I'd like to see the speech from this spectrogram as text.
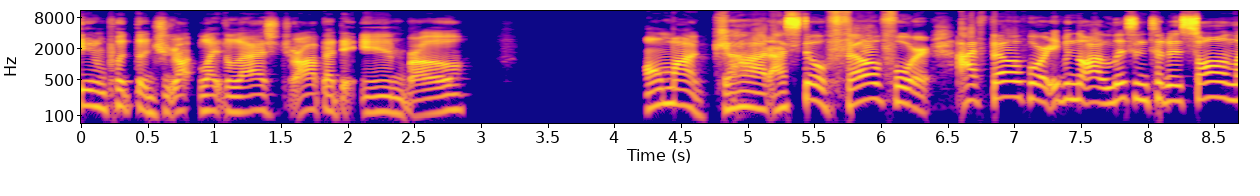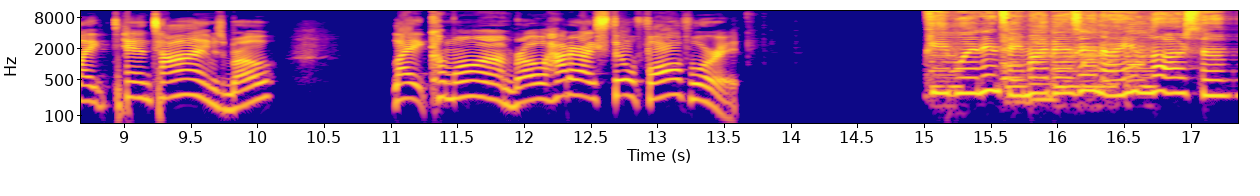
didn't put the drop like the last drop at the end, bro. Oh my god, I still fell for it. I fell for it even though I listened to this song like 10 times, bro. Like, come on, bro. How did I still fall for it? Keep winning, take my and I lost them.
